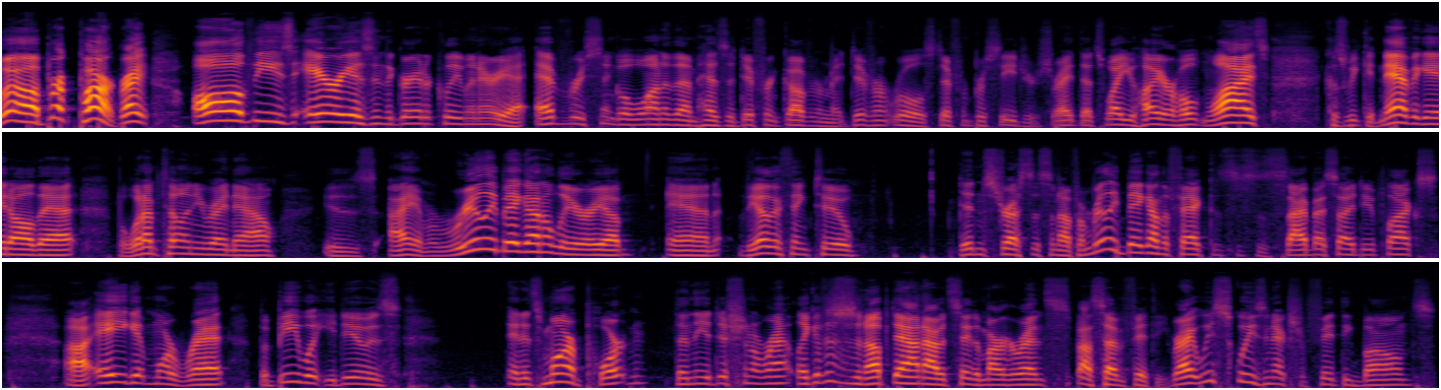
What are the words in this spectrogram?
uh, Brook Park, right? All these areas in the greater Cleveland area, every single one of them has a different government, different rules, different procedures, right? That's why you hire Holton Wise, because we can navigate all that. But what I'm telling you right now is I am really big on Elyria. And the other thing, too, didn't stress this enough. I'm really big on the fact that this is a side by side duplex. Uh, a, you get more rent, but B, what you do is and it's more important than the additional rent. Like if this is an up down, I would say the market rent's about 750, right? We squeeze an extra 50 bones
